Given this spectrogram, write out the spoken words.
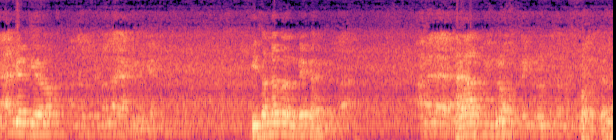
ಯಾರಿಗೆ ಹೇಳ್ತಿ ಹೇಳೋ? ಅನ್ನೋದು ಇವೆಲ್ಲ ಯಾಕೆ ನಿಮಗೆ? ಈ ಸಂದರ್ಭದಲ್ಲಿ ಬೇಕಾಗಿಲ್ಲ ಆಮೇಲೆ ಯಾರು ಇದ್ರು ಇದ್ರು? ಅಂತ ಸಮಸ್ಯೆ ಬರುತ್ತಲ್ಲ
